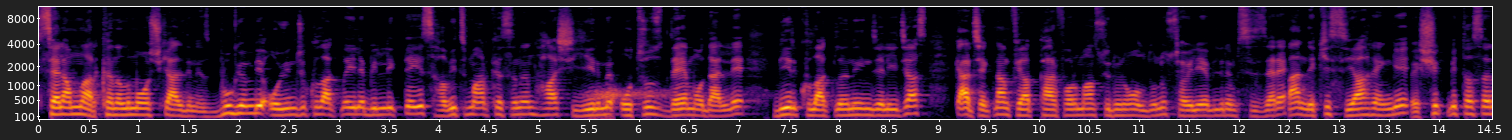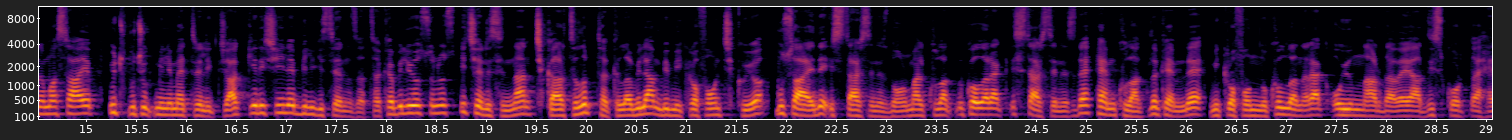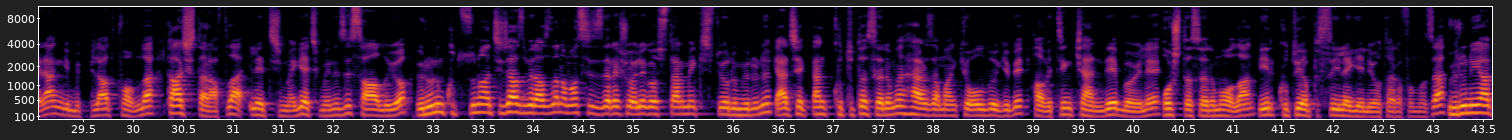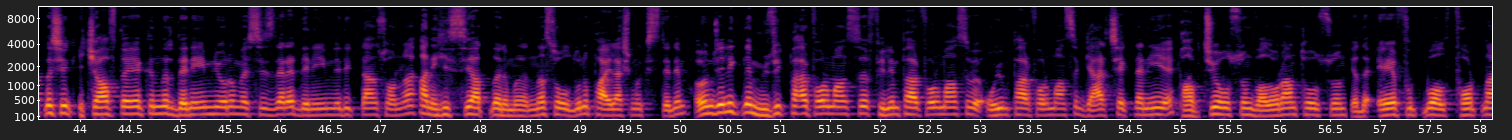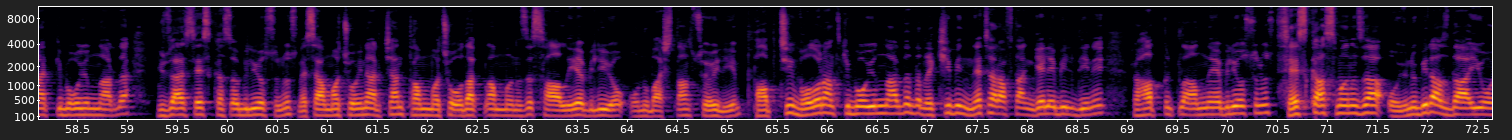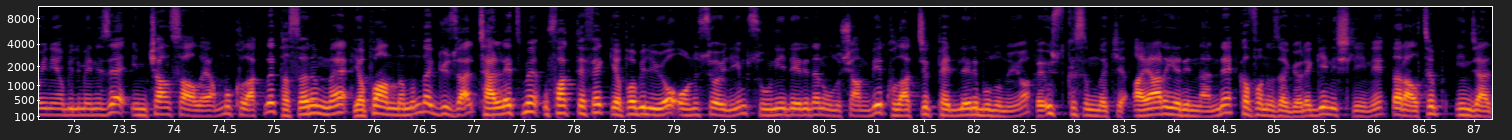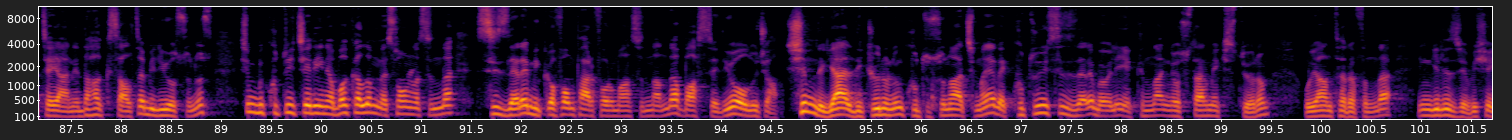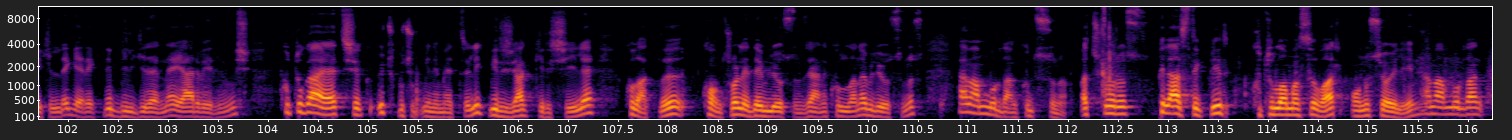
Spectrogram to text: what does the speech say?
Selamlar kanalıma hoş geldiniz. Bugün bir oyuncu kulaklığıyla birlikteyiz. Havit markasının H2030D modelli bir kulaklığını inceleyeceğiz. Gerçekten fiyat performans ürünü olduğunu söyleyebilirim sizlere. Bendeki siyah rengi ve şık bir tasarıma sahip 3.5 mm'lik jack girişiyle bilgisayarınıza takabiliyorsunuz. İçerisinden çıkartılıp takılabilen bir mikrofon çıkıyor. Bu sayede isterseniz normal kulaklık olarak isterseniz de hem kulaklık hem de mikrofonunu kullanarak oyunlarda veya Discord'da herhangi bir platformda karşı tarafla iletişime geçmenizi sağlıyor. Ürünün kutusunu açacağız birazdan ama sizlere şöyle göstermek istiyorum ürünü. Gerçekten kutu tasarımı her zamanki olduğu gibi Havit'in kendi böyle hoş tasarımı olan bir kutu yapısıyla geliyor tarafımıza. Ürünü yaklaşık 2 haftaya yakındır deneyimliyorum ve sizlere deneyimledikten sonra hani hissiyatlarımı nasıl olduğunu paylaşmak istedim. Öncelikle müzik performansı, film performansı ve oyun performansı gerçekten iyi. PUBG olsun, Valorant olsun ya da e-futbol, Fortnite gibi oyunlarda güzel ses kasabiliyorsunuz. Mesela maç oynarken tam maça odaklanmanızı sağlayabiliyor. Onu baştan söyleyeyim. PUBG, Valorant gibi oyunlarda da rakibin ne taraftan gelebildiğini rahatlıkla anlayabiliyorsunuz. Ses kasmanıza, oyunu biraz daha iyi oynayabilmenize imkan sağlayan bu kulaklık tasarım ve yapı anlamında güzel. Terletme ufak tefek yapabiliyor onu söyleyeyim. Suni deriden oluşan bir kulakçık pedleri bulunuyor ve üst kısımdaki ayar yerinden de kafanıza göre genişliğini daraltıp incelte yani daha kısaltabiliyorsunuz. Şimdi bir kutu içeriğine bakalım ve sonrasında sizlere mikrofon performansından da bahsediyor olacağım. Şimdi geldik ürünün kutusunu açmaya ve kutuyu sizlere böyle yakından göstermek istiyorum. Bu yan tarafında İngilizce bir şekilde gerekli bilgilerine yer verilmiş. Kutu gayet şık 3.5 mm'lik bir jack girişiyle kulaklığı kontrol edebiliyorsunuz. Yani kullanabiliyorsunuz. Hemen buradan kutusunu açıyoruz. Plastik bir kutulaması var onu söyleyeyim. Hemen buradan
